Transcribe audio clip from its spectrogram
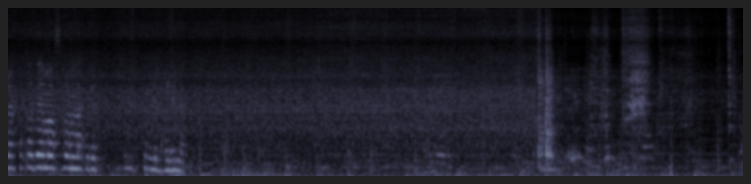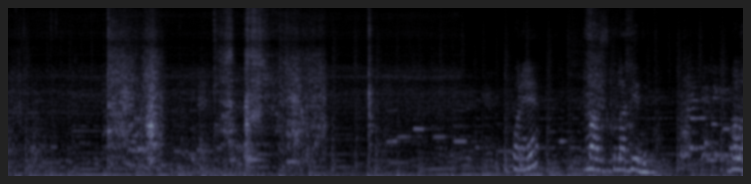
ছোলা পাতা দিয়ে মাছ রান্না করে করলে ভালো লাগে। পরে মাছগুলা দিয়ে দেবো। বলো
